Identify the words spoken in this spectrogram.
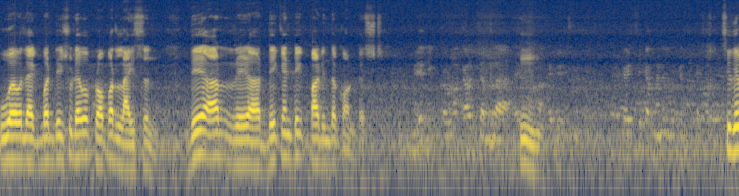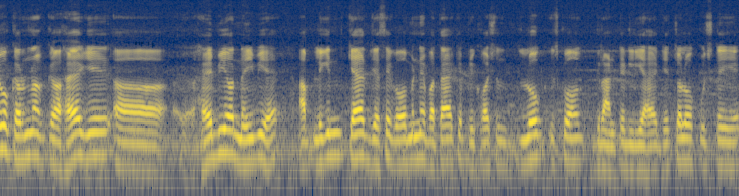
who have like but they should have a proper license they are they can take part in the contest see देखो करोना का है ये आ, है भी और नहीं भी है। अब लेकिन क्या जैसे गवर्नमेंट ने बताया कि प्रिकॉशन लोग इसको ग्रांटेड लिया है कि चलो कुछ नहीं है।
